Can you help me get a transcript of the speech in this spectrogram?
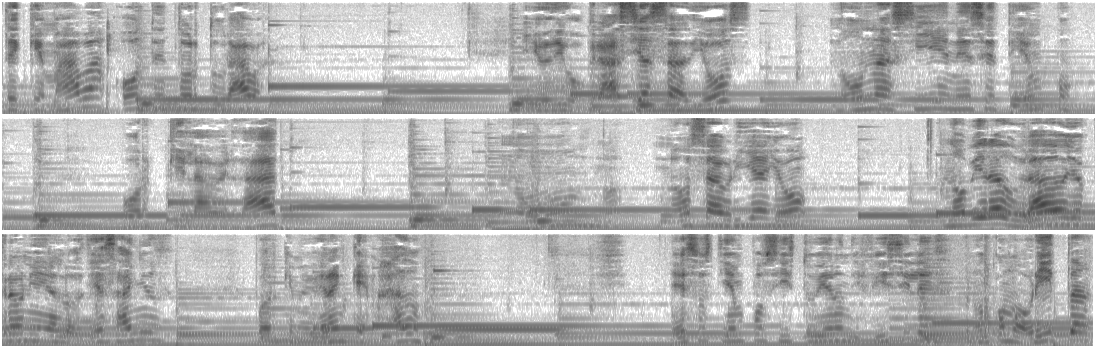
te quemaba o te torturaba. Y yo digo, gracias a Dios, no nací en ese tiempo, porque la verdad no, no, sabría yo, no hubiera durado yo creo ni a los 10 años porque me hubieran quemado. Esos tiempos sí estuvieron difíciles, no como ahorita,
